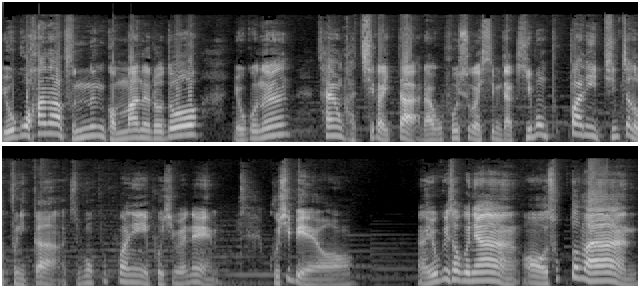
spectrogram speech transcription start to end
요거 하나 붙는 것만으로도 요거는 사용 가치가 있다라고 볼 수가 있습니다. 기본 폭발이 진짜 높으니까 기본 폭발이 보시면은 90이에요. 아, 여기서 그냥 어, 속도만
